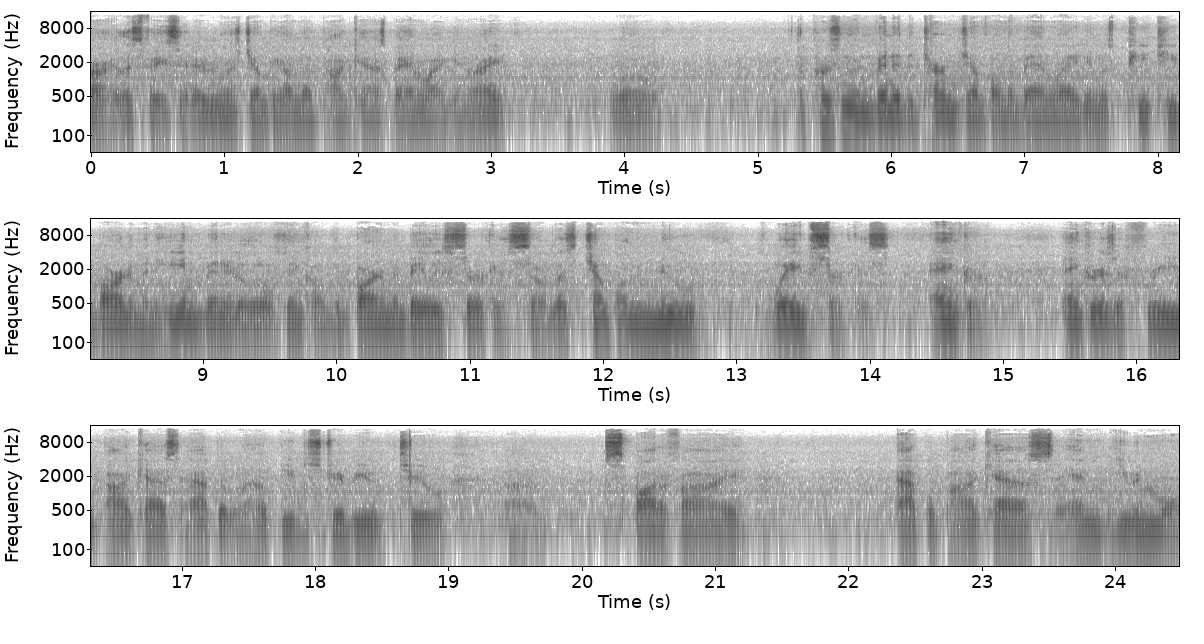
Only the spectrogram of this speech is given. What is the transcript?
all right, let's face it, everyone's jumping on the podcast bandwagon, right? Well, the person who invented the term jump on the bandwagon was P.T. Barnum, and he invented a little thing called the Barnum and Bailey Circus. So let's jump on the new wave circus, Anchor. Anchor is a free podcast app that will help you distribute to uh, Spotify, Apple Podcasts, and even more.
